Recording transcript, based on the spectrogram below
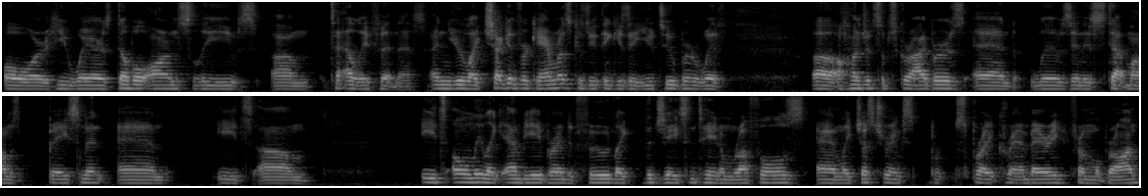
or he wears double arm sleeves um, to LA Fitness and you're like checking for cameras cuz you think he's a YouTuber with uh, 100 subscribers and lives in his stepmom's basement and eats um eats only like NBA branded food like the Jayson Tatum Ruffles and like just drinks sp- Sprite cranberry from LeBron.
